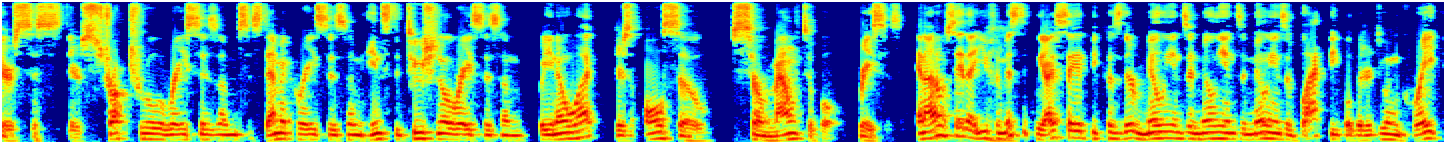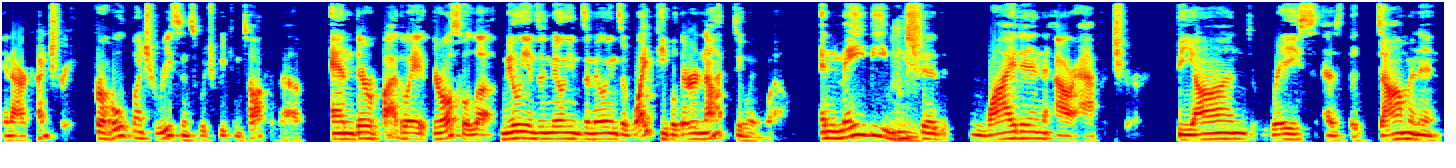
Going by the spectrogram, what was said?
there's there's structural racism, systemic racism, institutional racism. But you know what? There's also surmountable racism. And I don't say that euphemistically. I say it because there are millions and millions and millions of black people that are doing great in our country for a whole bunch of reasons, which we can talk about. And there, by the way, there are also a lot, millions and millions and millions of white people that are not doing well. And maybe mm-hmm. we should widen our aperture beyond race as the dominant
